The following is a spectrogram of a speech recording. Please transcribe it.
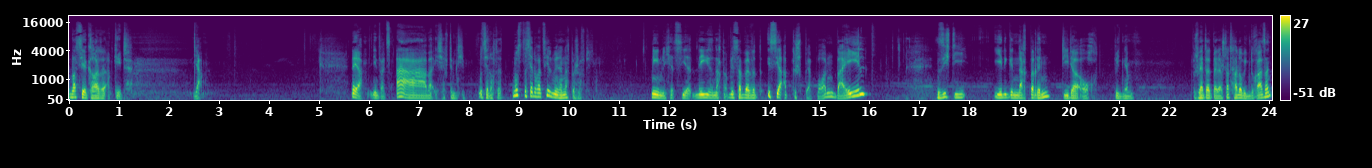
was hier gerade abgeht. Ja. Naja, jedenfalls. Aber ich stimmt, ich muss ja noch das, muss das ja noch erzählen mit der Nachbarschaft. Nämlich jetzt hier, diese Nachbarschaft ist ja abgesperrt worden, weil sich diejenige Nachbarin, die da auch wegen dem beschwert hat bei der Stadt Hanau wegen Rasan,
